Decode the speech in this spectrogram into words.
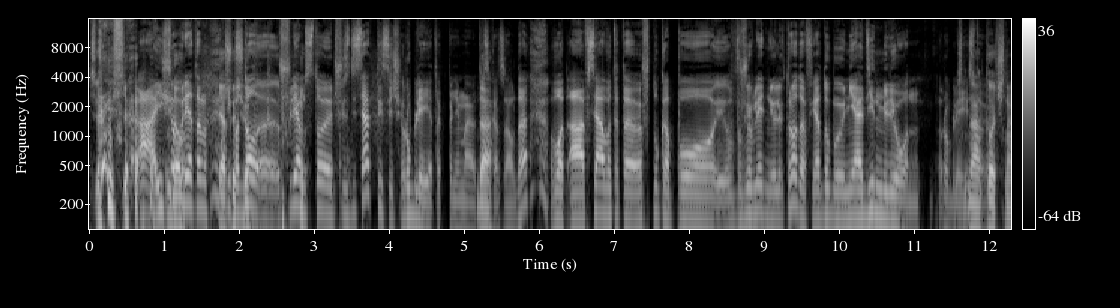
А, еще при этом, типа, э, шлем стоит 60 тысяч рублей, я так понимаю, ты сказал, да? Вот, а вся вот эта штука по э, вживлению сотню электродов, я думаю, не один миллион рублей Да, стоит. точно.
